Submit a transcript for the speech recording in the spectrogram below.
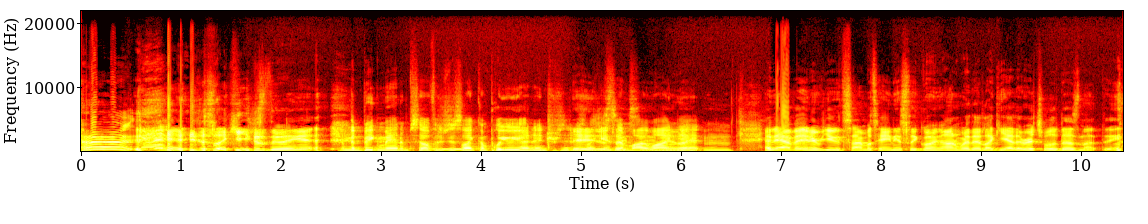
and he just like keeps doing it. and the big man himself is just like completely uninterested. He's like, is it my line yet? like, mm. And they have an interview simultaneously going on where they're like, yeah, the ritual does nothing.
